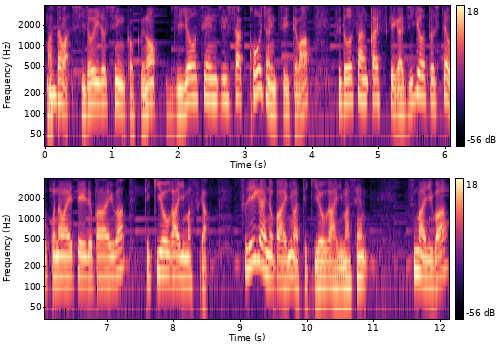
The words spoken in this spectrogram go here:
または白色申告の事業専従者控除については不動産貸付が事業として行われている場合は適用がありますがそれ以外の場合には適用がありませんつまりは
